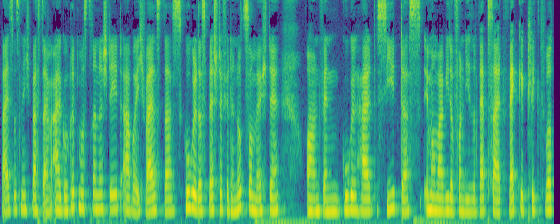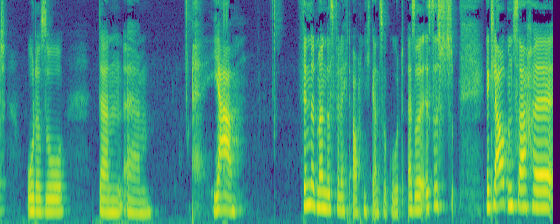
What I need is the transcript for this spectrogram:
weiß es nicht, was da im Algorithmus drinne steht, aber ich weiß, dass Google das Beste für den Nutzer möchte. Und wenn Google halt sieht, dass immer mal wieder von dieser Website weggeklickt wird oder so, dann ähm, ja, findet man das vielleicht auch nicht ganz so gut. Also es ist eine Glaubenssache,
